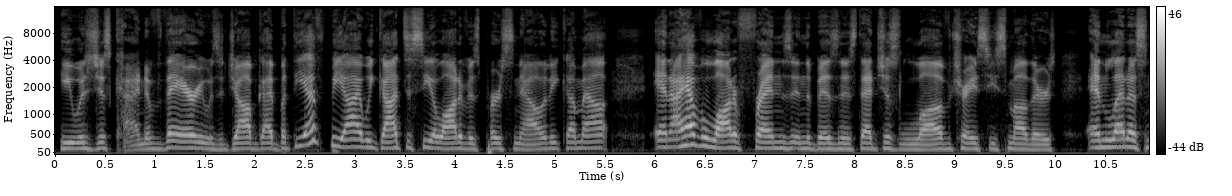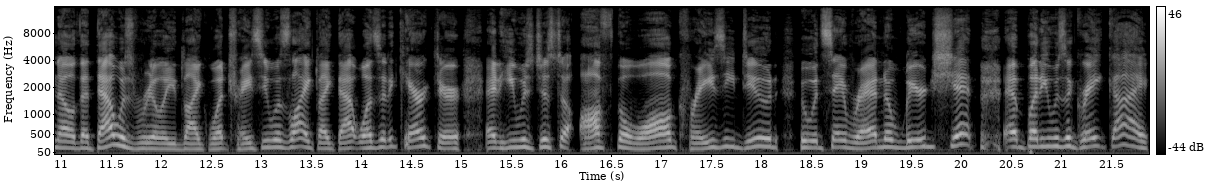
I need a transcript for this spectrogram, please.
he was just kind of there. He was a job guy. But the FBI, we got to see a lot of his personality come out. And I have a lot of friends in the business that just love Tracy Smothers and let us know that that was really like what Tracy was like. Like that wasn't a character, and he was just an off the wall crazy dude who would say random weird shit. But he was a great guy,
